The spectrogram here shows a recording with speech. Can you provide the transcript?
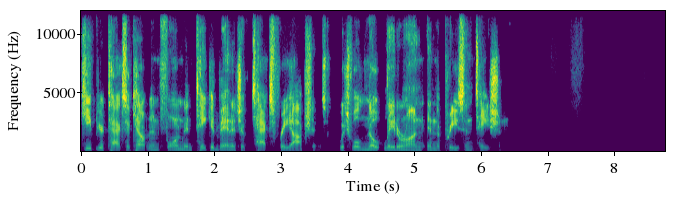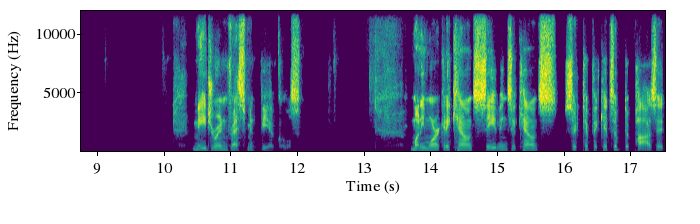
Keep your tax accountant informed and take advantage of tax-free options, which we'll note later on in the presentation. Major investment vehicles. Money market accounts, savings accounts, certificates of deposit,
